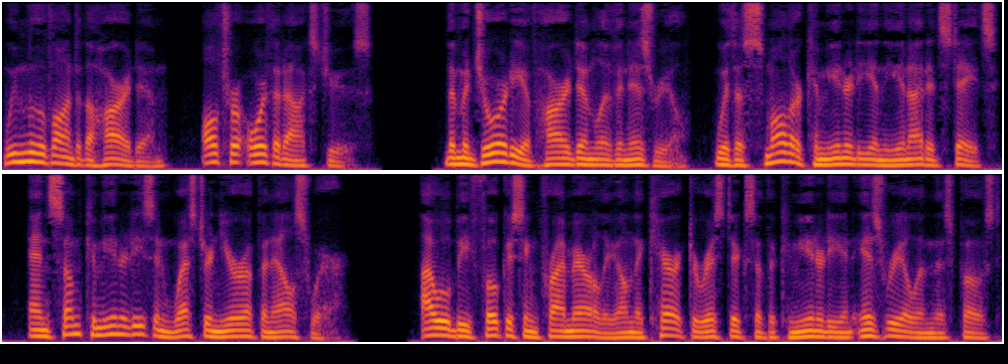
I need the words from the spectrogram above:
we move on to the Haredim, ultra Orthodox Jews. The majority of Haredim live in Israel, with a smaller community in the United States, and some communities in Western Europe and elsewhere. I will be focusing primarily on the characteristics of the community in Israel in this post,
